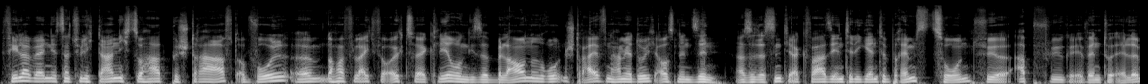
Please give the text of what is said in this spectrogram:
Fehler werden jetzt natürlich da nicht so hart bestraft, obwohl, ähm, nochmal vielleicht für euch zur Erklärung, diese blauen und roten Streifen haben ja durchaus einen Sinn. Also das sind ja quasi intelligente Bremszonen für Abflüge eventuelle.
